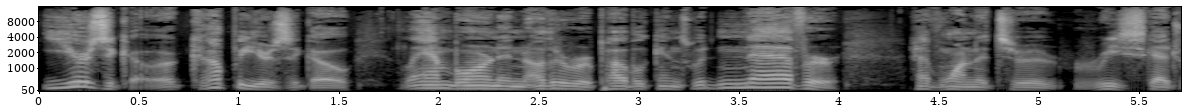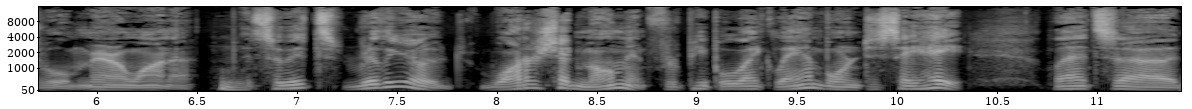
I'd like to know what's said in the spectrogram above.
years ago, a couple years ago, Lamborn and other Republicans would never have wanted to reschedule marijuana. Hmm. So it's really a watershed moment for people like Lamborn to say, hey, let's uh,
